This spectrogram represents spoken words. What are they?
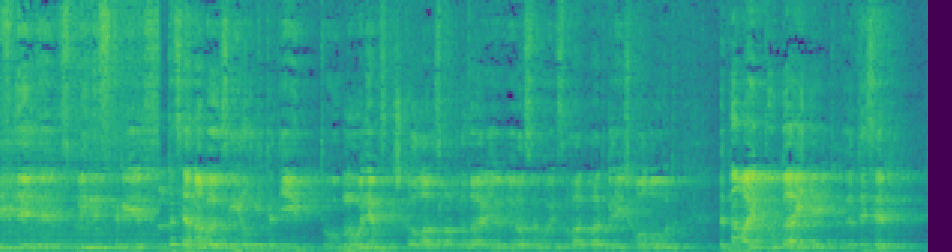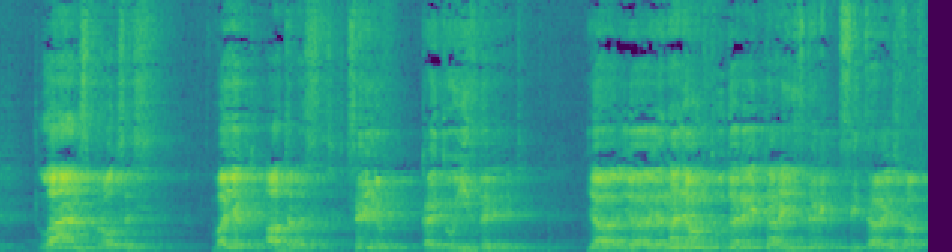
izglītības ministrijas. Tas jau nav bijis ilgi, kad viņi to noņems, ka skolās Latvijā ir jāsavojas latgaļīšu valodu. Bet nav vajag to gaidīt, jo tas ir lēns process. Vajag atrast ceļu, kā to izdarīt. Ja, ja, ja neļauj to darīt tā, izdarīt citā izvēlē.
